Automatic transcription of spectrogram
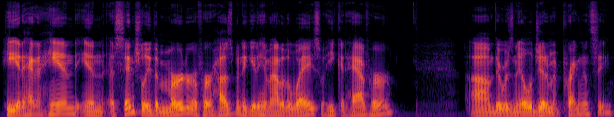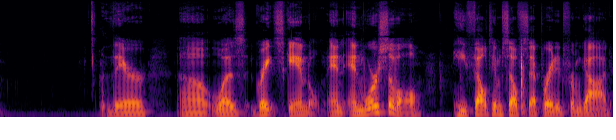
He had had a hand in essentially the murder of her husband to get him out of the way so he could have her. Um, there was an illegitimate pregnancy. There uh, was great scandal. And, and worst of all, he felt himself separated from God.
